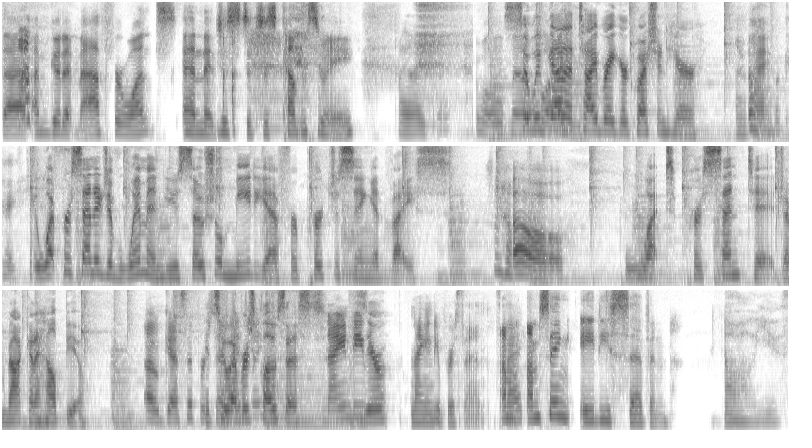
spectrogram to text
that I'm good at math for once, and it just it just comes to me. I like it. Well, so we've got a tiebreaker question here. Okay. Oh, okay. Okay, what percentage of women use social media for purchasing advice? Oh, What percentage? I'm not going to help you. Oh, guess a percentage. It's whoever's closest. 90 Zero. 90%. I'm I'm saying 87. oh, use.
